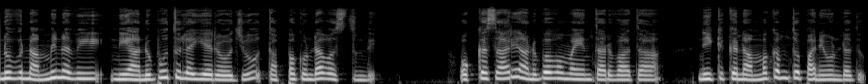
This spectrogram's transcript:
నువ్వు నమ్మినవి నీ అనుభూతులయ్యే రోజు తప్పకుండా వస్తుంది. ఒక్కసారి అనుభవం అయిన తర్వాత నీకిక నమ్మకంతో పని ఉండదు.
